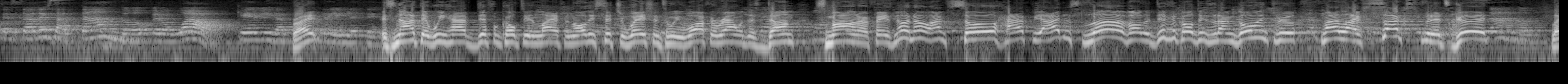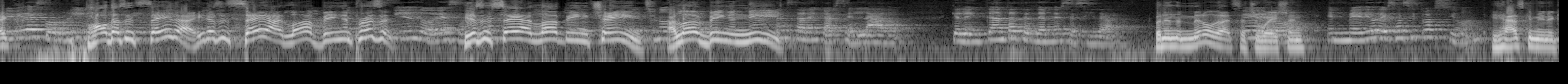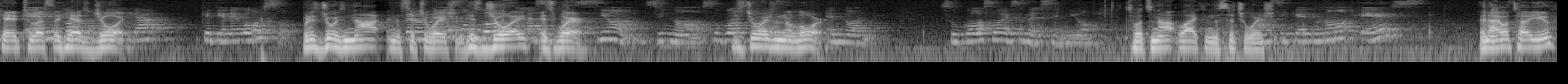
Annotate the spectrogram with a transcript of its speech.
Se está desatando, pero wow, qué vida Right? increíble tengo. It's not that we have difficulty in life and all these situations and we walk around with this dumb smile on our face. No, no, I'm so happy. I just love all the difficulties that I'm going through. My life sucks, but it's good. Like, Mi vida es horrible. Paul doesn't say that. He doesn't say, I love being in prison. He doesn't say, I love being chained. I love being in need. que le encanta tener necesidad. But in the middle of that situation, Pero, en medio de esa he has communicated to us that he has joy. que tiene gozo. But his joy is not in the situation. His joy is where? sino su gozo His joy is in the Lord. ¿En? Su gozo es en el Señor. So it's not like in the situation. Así que no es And I will tell you,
